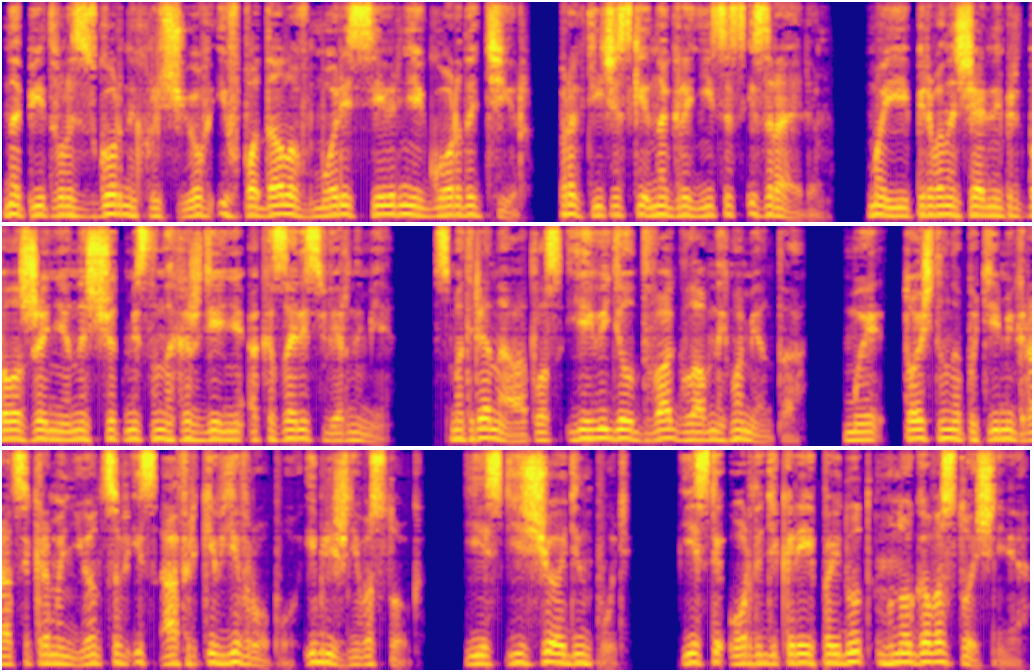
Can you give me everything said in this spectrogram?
напитывалась с горных ручьев и впадала в море севернее города Тир, практически на границе с Израилем. Мои первоначальные предположения насчет местонахождения оказались верными. Смотря на атлас, я видел два главных момента. Мы точно на пути миграции кроманьонцев из Африки в Европу и Ближний Восток. Есть еще один путь. Если орды дикарей пойдут много восточнее,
